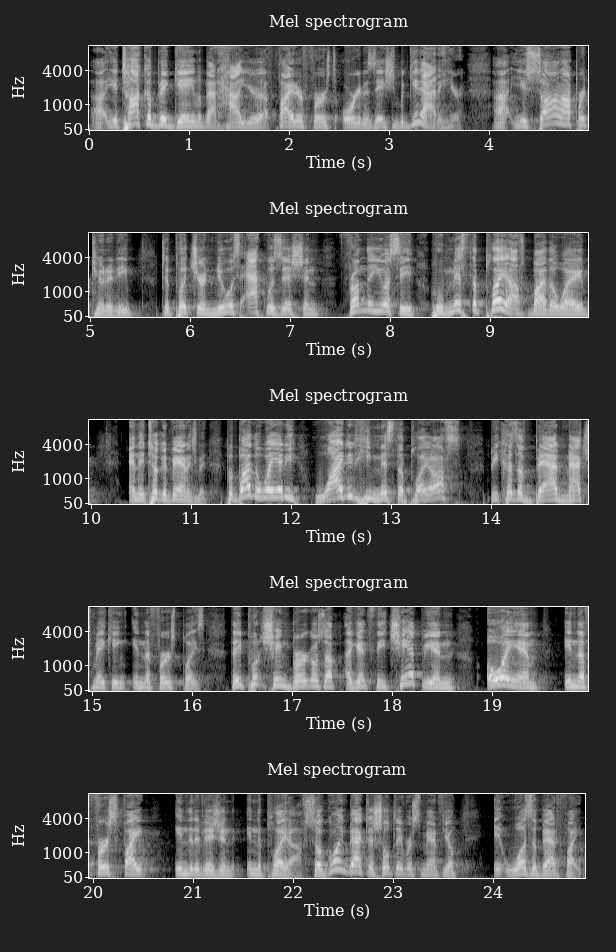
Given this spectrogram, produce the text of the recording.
Uh, you talk a big game about how you're a fighter first organization, but get out of here. Uh, you saw an opportunity to put your newest acquisition from the UFC, who missed the playoffs by the way, and they took advantage of it. But by the way, Eddie, why did he miss the playoffs? Because of bad matchmaking in the first place. They put Shane Burgos up against the champion OAM in the first fight in the division in the playoffs. So going back to Schulte versus Manfield, it was a bad fight,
